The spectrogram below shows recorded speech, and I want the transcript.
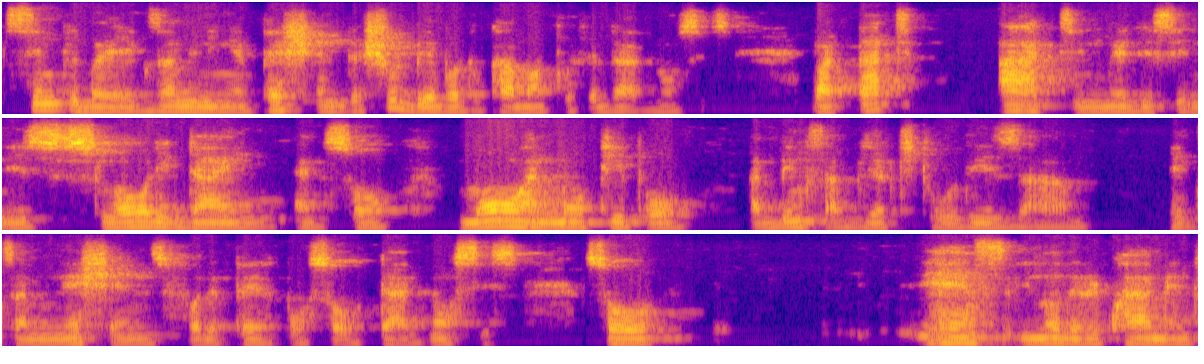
Simply by examining a patient, they should be able to come up with a diagnosis. But that art in medicine is slowly dying. And so more and more people are being subject to these um, examinations for the purpose of diagnosis. So hence, you know, the requirement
